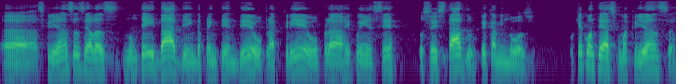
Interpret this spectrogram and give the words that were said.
Uh, as crianças, elas não têm idade ainda para entender, ou para crer, ou para reconhecer o seu estado pecaminoso. O que acontece com uma criança,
